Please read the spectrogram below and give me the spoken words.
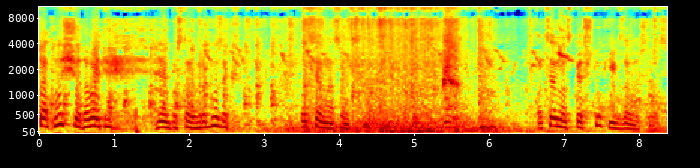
Так, ну що, давайте я вам поставив гарбузик. Оце в нас ось. Оце в нас 5 штук, їх залишилося.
